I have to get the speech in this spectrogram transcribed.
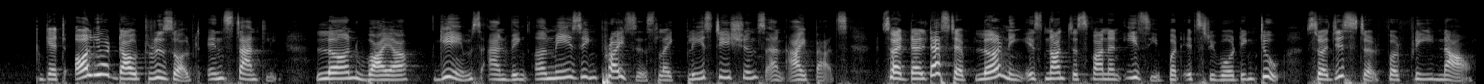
Get all your doubt resolved instantly. Learn via games and win amazing prizes like PlayStations and iPads. So at Delta Step, learning is not just fun and easy, but it's rewarding too. So register for free now.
